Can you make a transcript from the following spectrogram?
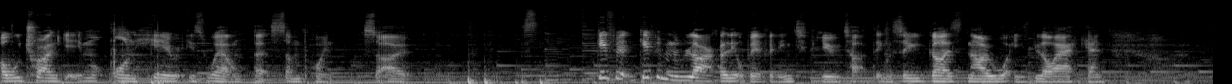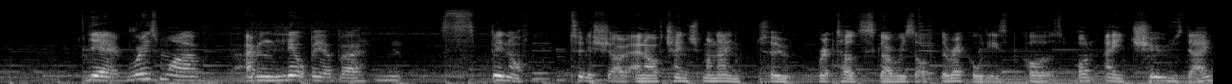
I will try and get him on here as well at some point. So give it, give him like a little bit of an interview type thing, so you guys know what he's like and yeah. Reason why I'm having a little bit of a spin off to the show, and I've changed my name to Reptile Discoveries off the record is because on a Tuesday,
